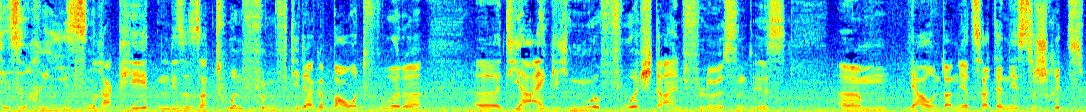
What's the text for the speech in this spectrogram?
diese riesen Raketen, diese Saturn V, die da gebaut wurde, äh, die ja eigentlich nur furchteinflößend ist. Ähm, ja, und dann jetzt halt der nächste Schritt,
